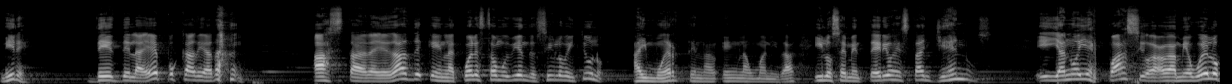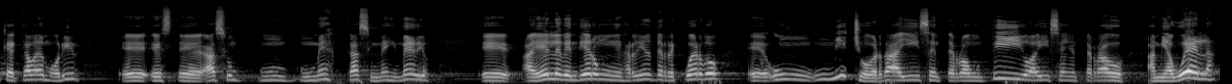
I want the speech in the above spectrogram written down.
Mire, desde la época de Adán hasta la edad de que en la cual estamos viviendo, el siglo XXI, hay muerte en la, humanidad y los cementerios están llenos y ya no hay espacio. A, mi abuelo que acaba de morir eh, este, hace un, mes, casi un mes y medio, eh, a él le vendieron en Jardines de Recuerdo eh, un, nicho, ¿verdad? Ahí se enterró a un tío, ahí se han enterrado a mi abuela.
